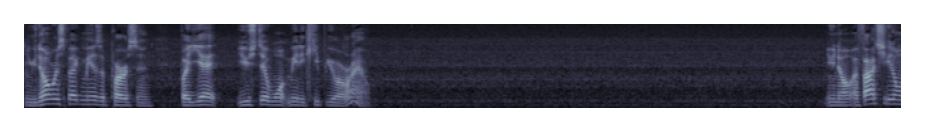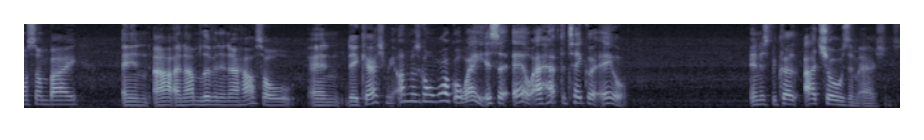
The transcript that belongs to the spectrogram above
You don't respect me as a person, but yet you still want me to keep you around. You know, if I cheat on somebody and I and I'm living in that household and they catch me, I'm just gonna walk away. It's a L. I have to take a L. And it's because I chose them actions.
